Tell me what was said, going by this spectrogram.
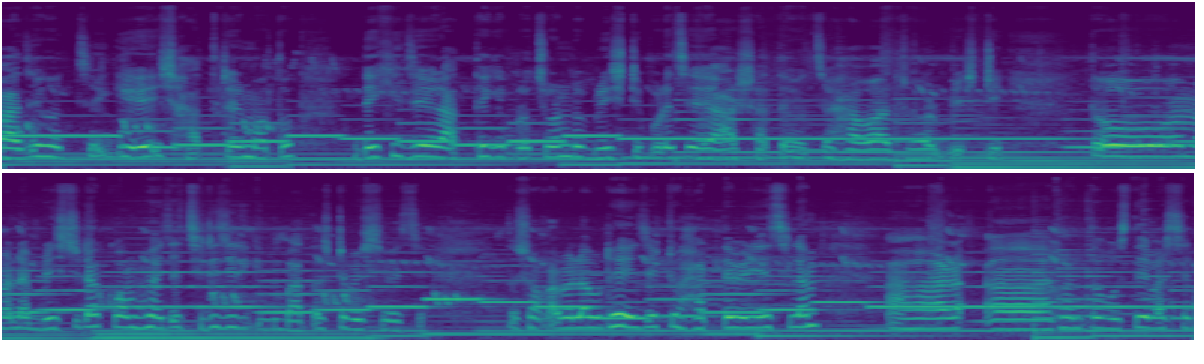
বাজে হচ্ছে গিয়ে সাতটার মতো। দেখি যে রাত থেকে প্রচণ্ড বৃষ্টি পড়েছে, আর সাথে হচ্ছে হাওয়া, ঝড়, বৃষ্টি। তো মানে বৃষ্টিটা কম হয়েছে, ঝিরিঝিরি কিন্তু বাতাসটা বেশি হয়েছে। তো সকালবেলা উঠে এই যে একটু হাঁটতে বেরিয়েছিলাম। আর এখন তো বুঝতেই পারছেন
